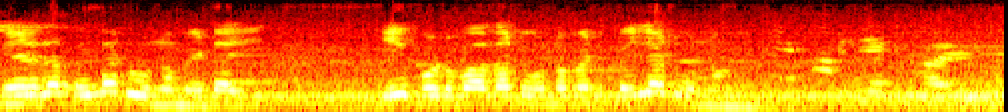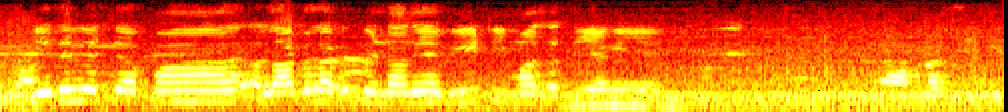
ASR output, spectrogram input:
ਪਿੰਡ ਦਾ ਪਹਿਲਾ ਟੂਰਨਾਮੈਂਟ ਹੈ ਜੀ। ਇਹ ਫੁੱਟਬਾਲ ਦਾ ਟੂਰਨਾਮੈਂਟ ਪਹਿਲਾ ਟੂਰਨਾਮੈਂਟ ਇਹਦੇ ਵਿੱਚ ਆਪਾਂ ਅਲੱਗ-ਅਲੱਗ ਪਿੰਡਾਂ ਦੀਆਂ 20 ਟੀਮਾਂ ਸੱਦੀਆਂ ਗਈਆਂ ਜੀ। ਨਾਮ ਰਾਸ਼ੀ ਕੀ?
